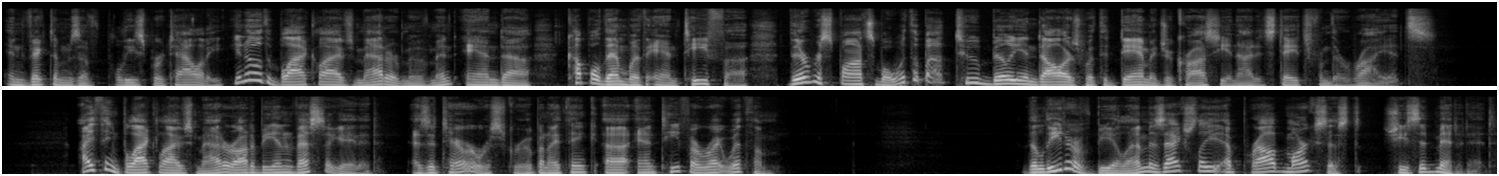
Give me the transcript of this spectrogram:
and victims of police brutality. You know, the Black Lives Matter movement and uh, couple them with Antifa, they're responsible with about $2 billion worth of damage across the United States from their riots. I think Black Lives Matter ought to be investigated as a terrorist group, and I think uh, Antifa right with them. The leader of BLM is actually a proud Marxist. She's admitted it.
